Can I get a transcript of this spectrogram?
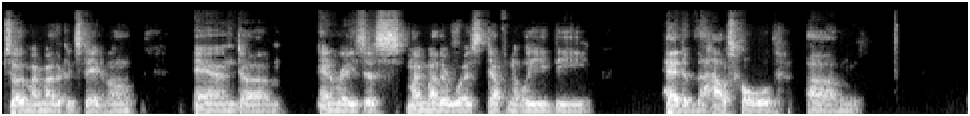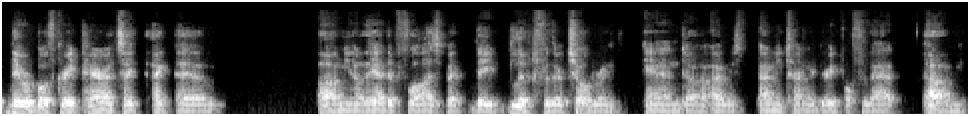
so that my mother could stay at home and um, and raise us. My mother was definitely the head of the household. Um, they were both great parents. I, I um, um, you know, they had their flaws, but they lived for their children and uh, I was I'm eternally grateful for that. Um,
